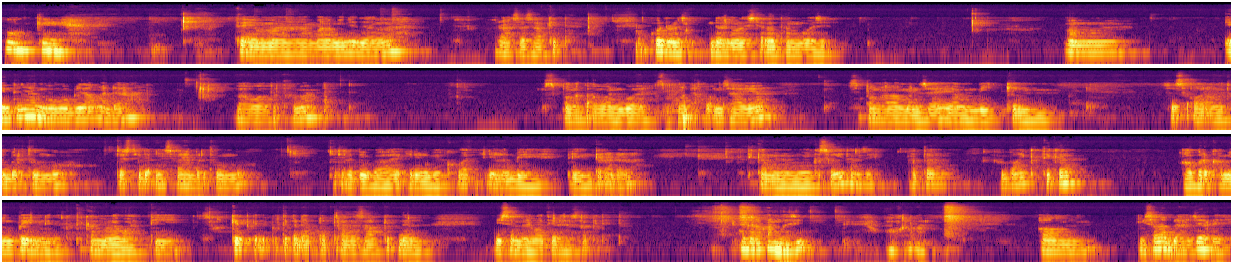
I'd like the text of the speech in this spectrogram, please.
Oke, tema malam ini adalah rasa sakit. Gue udah, udah nulis catatan gue sih. Um, intinya yang gue mau bilang adalah bahwa pertama sepengetahuan gue, sepengetahuan saya, sepengalaman saya yang bikin seseorang itu bertumbuh, terus tidaknya saya bertumbuh jadi lebih baik jadi lebih kuat jadi lebih pintar adalah ketika menemui kesulitan sih. Atau gampangnya ketika overcoming pain gitu ketika melewati sakit gitu ketika dapat rasa sakit dan bisa melewati rasa sakit itu. Ini kerekam gak sih? Oh kerekam um, misalnya belajar ya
